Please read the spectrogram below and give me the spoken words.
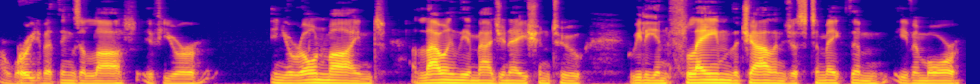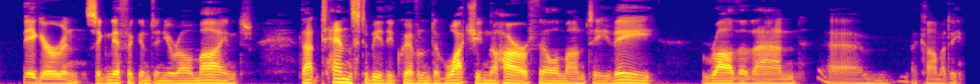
are worried about things a lot, if you're in your own mind allowing the imagination to really inflame the challenges to make them even more bigger and significant in your own mind. That tends to be the equivalent of watching the horror film on TV rather than um, a comedy,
